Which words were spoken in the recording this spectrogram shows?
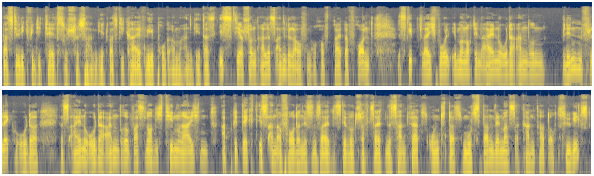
was die Liquiditätszuschüsse angeht, was die KfW-Programme angeht. Das ist ja schon alles angelaufen, auch auf breiter Front. Es gibt gleichwohl immer noch den einen oder anderen blinden Fleck oder das eine oder andere, was noch nicht hinreichend abgedeckt ist an Erfordernissen seitens der Wirtschaft, seitens des Handwerks und das muss dann, wenn man es erkannt hat, auch zügigst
